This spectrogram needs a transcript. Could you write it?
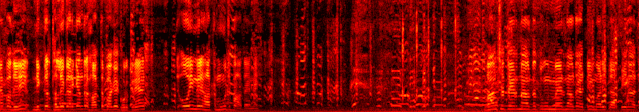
ਹੈ ਪਰ ਦੀਦੀ ਨਿੱਕਰ ਥੱਲੇ ਕਰਕੇ ਅੰਦਰ ਹੱਥ ਪਾ ਕੇ ਖੁਰਕ ਰਿਹਾ ਤੇ ਉਹੀ ਮੇਰੇ ਹੱਥ ਮੂੰਹ 'ਚ ਪਾਤਾ ਇਹਨੇ। ਬੰਸ਼ ਤੇਰੇ ਨਾਲ ਤਾਂ ਤੂੰ ਮੇਰੇ ਨਾਲ ਤਾਂ ਐਡੀ ਮਾੜੀ ਕਰਤੀ ਨਾ ਅੱਜ।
